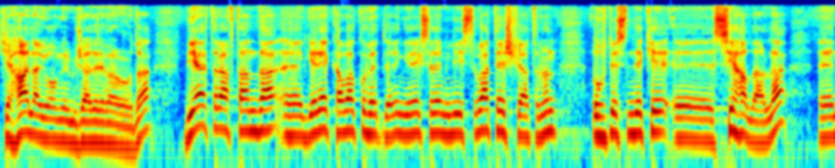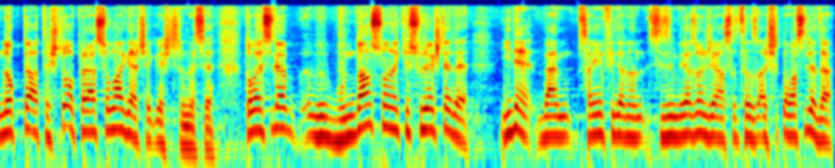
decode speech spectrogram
ki hala yoğun bir mücadele var orada. Diğer taraftan da e, gerek hava kuvvetlerinin gerekse de Milli İstihbarat Teşkilatı'nın uhdesindeki e, SİHA'larla e, nokta atışlı operasyonlar gerçekleştirilmesi. Dolayısıyla e, bundan sonraki süreçte de yine ben Sayın Fidan'ın sizin biraz önce yansıttığınız açıklamasıyla da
